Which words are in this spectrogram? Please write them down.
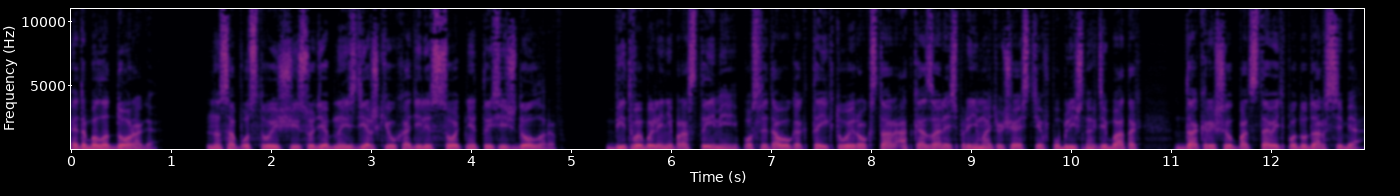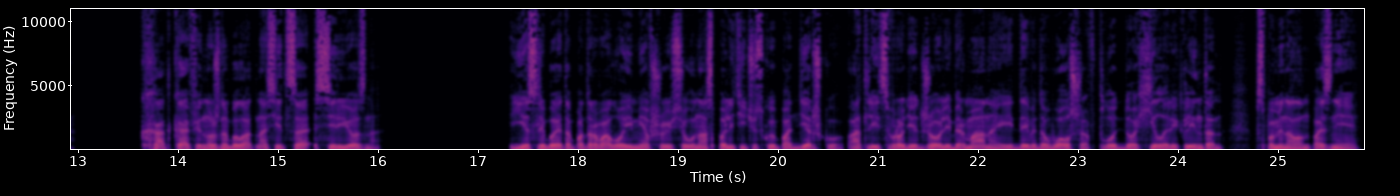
Это было дорого. На сопутствующие судебные издержки уходили сотни тысяч долларов. Битвы были непростыми, и после того, как Take-Two и Rockstar отказались принимать участие в публичных дебатах, Дак решил подставить под удар себя. К Хаткафе нужно было относиться серьезно. Если бы это подорвало имевшуюся у нас политическую поддержку от лиц вроде Джо Либермана и Дэвида Уолша вплоть до Хиллари Клинтон, вспоминал он позднее,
